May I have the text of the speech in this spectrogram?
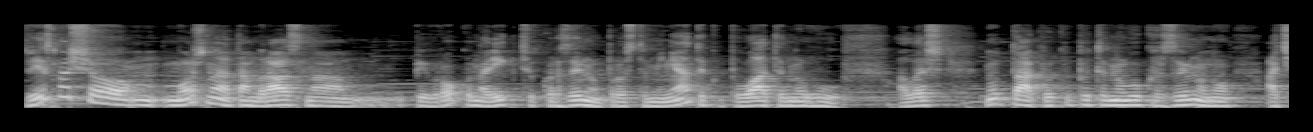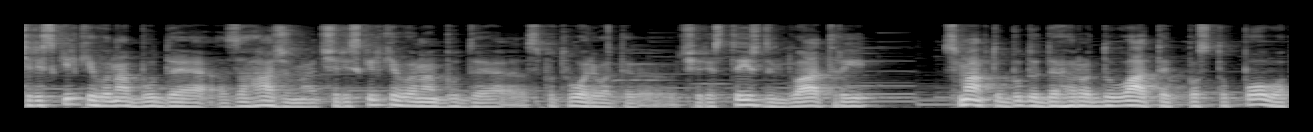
Звісно, що можна там раз на півроку, на рік цю корзину просто міняти, купувати нову. Але ж, ну так, ви купите нову корзину, ну а через скільки вона буде загажена, через скільки вона буде спотворювати? Через тиждень, два, три. Смак тут буде деградувати поступово,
